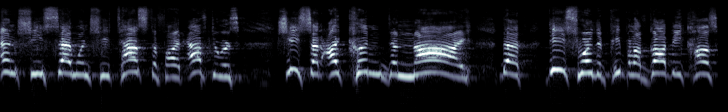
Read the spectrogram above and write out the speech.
And she said, when she testified afterwards, she said, I couldn't deny that these were the people of God because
